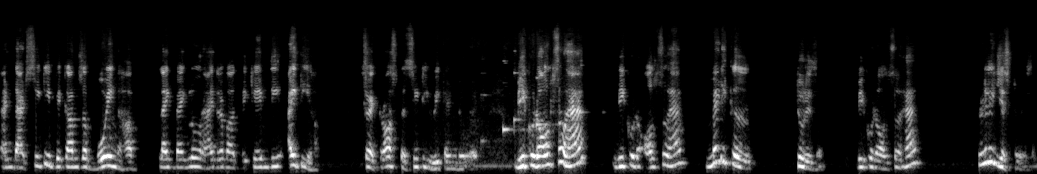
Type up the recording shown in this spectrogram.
and that city becomes a Boeing hub like Bangalore, Hyderabad became the IT hub. So across the city, we can do it. We could also have, we could also have medical tourism. We could also have religious tourism.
